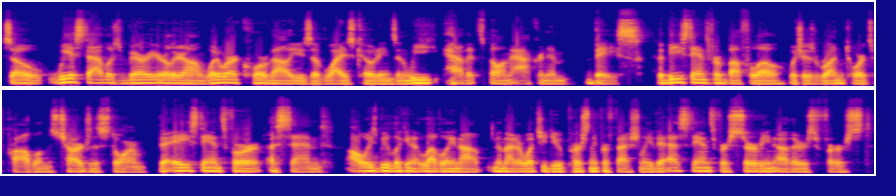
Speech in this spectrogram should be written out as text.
So we established very early on what are our core values of Wise Coatings, and we have it spell an acronym BASE. The B stands for Buffalo, which is run towards problems, charge the storm. The A stands for ascend, always be looking at leveling up no matter what you do personally, professionally. The S stands for serving others first.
